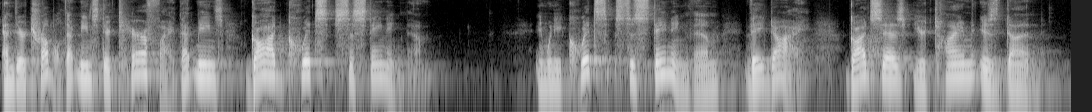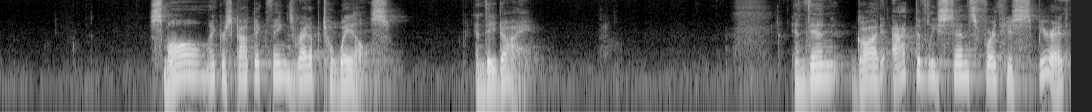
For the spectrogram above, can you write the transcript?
And they're troubled. That means they're terrified. That means God quits sustaining them. And when He quits sustaining them, they die. God says, Your time is done. Small, microscopic things right up to whales, and they die. And then God actively sends forth his spirit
